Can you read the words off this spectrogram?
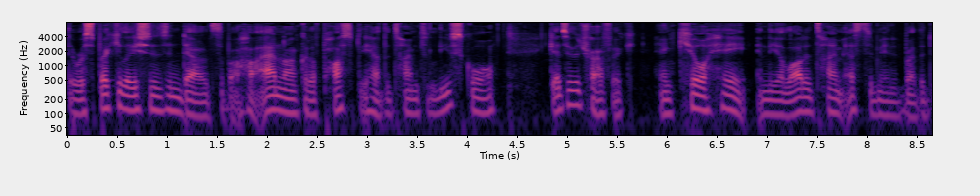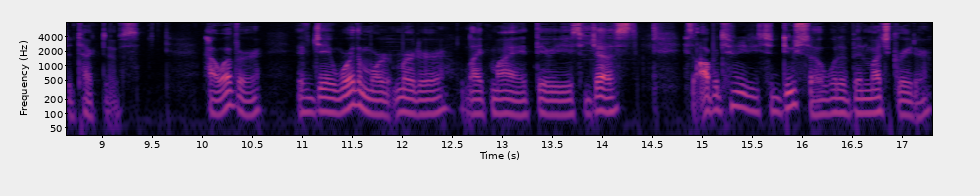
there were speculations and doubts about how Adnan could have possibly had the time to leave school, get through the traffic, and kill Hae in the allotted time estimated by the detectives. However, if Jay were the mur- murderer, like my theory suggests, his opportunity to do so would have been much greater.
